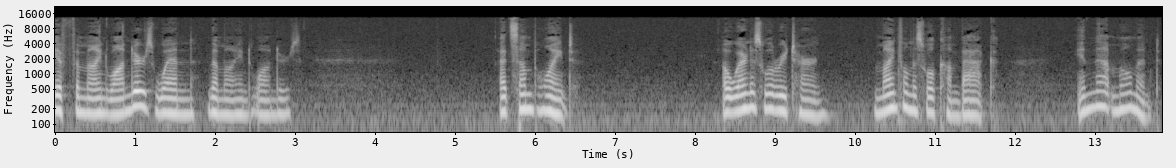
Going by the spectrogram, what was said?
If the mind wanders, when the mind wanders. At some point, awareness will return, mindfulness will come back. In that moment,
